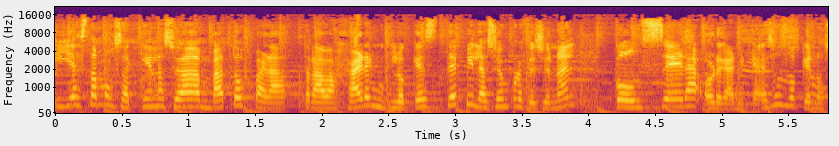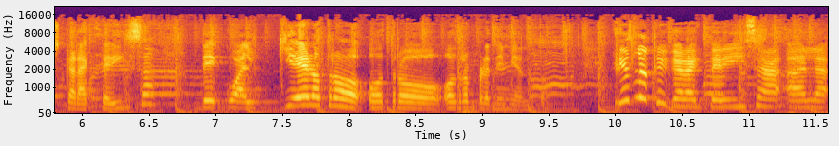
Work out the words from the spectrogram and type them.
y ya estamos aquí en la ciudad de Ambato para trabajar en lo que es depilación profesional con cera orgánica. Eso es lo que nos caracteriza de cualquier otro, otro, otro emprendimiento. ¿Qué es lo que caracteriza a la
